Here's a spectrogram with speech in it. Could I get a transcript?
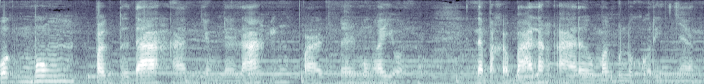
huwag mong pagdudahan yung lalaking partner mo ngayon na baka balang araw magloko rin yan.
